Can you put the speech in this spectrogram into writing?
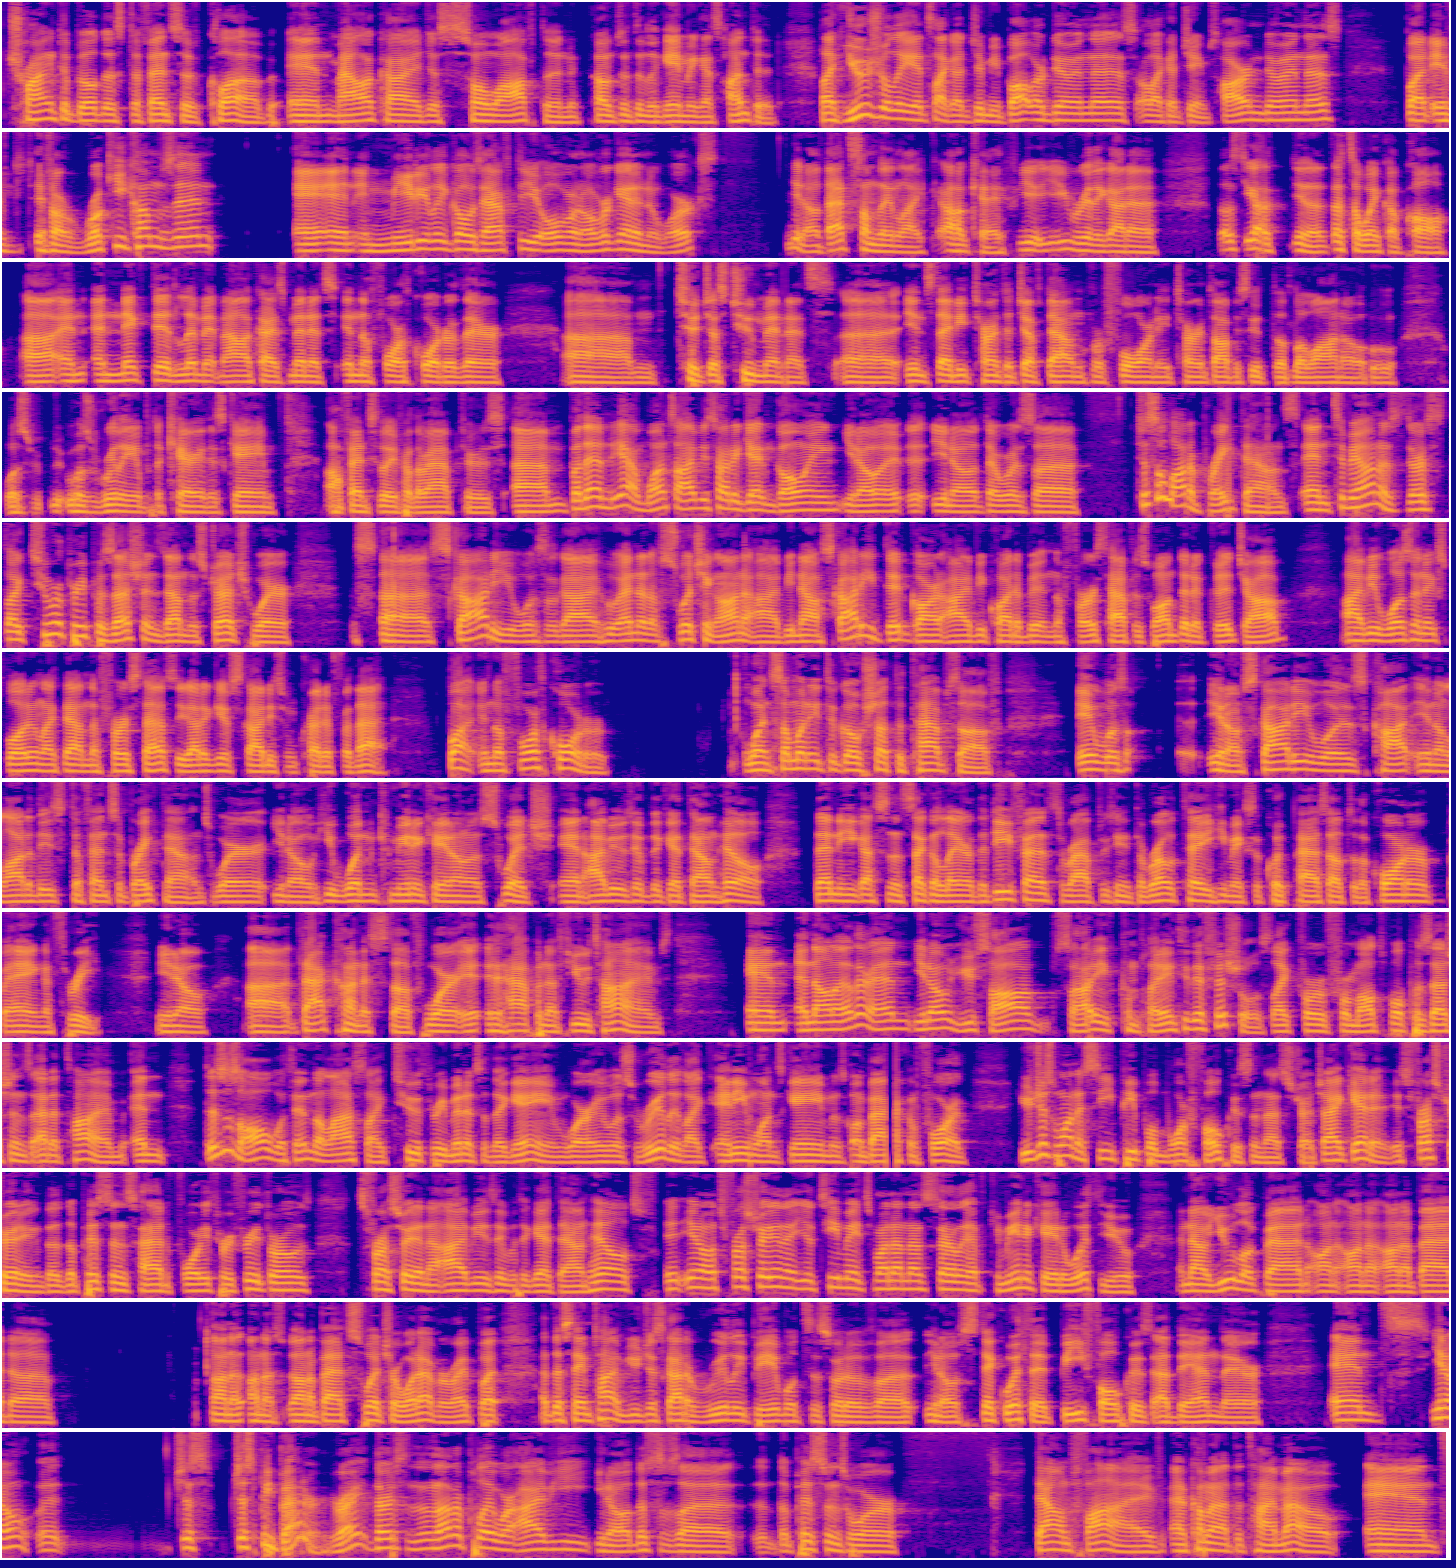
trying to build this defensive club, and Malachi just so often comes into the game and gets hunted. Like usually, it's like a Jimmy Butler doing this or like a James Harden doing this. But if if a rookie comes in and, and immediately goes after you over and over again and it works, you know that's something like okay, you you really gotta those you got you know that's a wake up call. Uh, and and Nick did limit Malachi's minutes in the fourth quarter there um, to just two minutes. Uh, instead, he turned to Jeff Dowtin for four, and he turned obviously to Dalano, who was was really able to carry this game offensively for the Raptors. Um, but then, yeah, once Ivey started getting going, you know, it, it, you know, there was uh, just a lot of breakdowns. And to be honest, there's like two or three possessions down the stretch where uh, Scottie was the guy who ended up switching on to Ivey. Now, Scottie did guard Ivey quite a bit in the first half as well, and did a good job. Ivey wasn't exploding like that in the first half, so you got to give Scottie some credit for that. But in the fourth quarter, when someone needed to go shut the taps off, it was you know Scottie was caught in a lot of these defensive breakdowns where you know he wouldn't communicate on a switch, and Ivey was able to get downhill. Then he gets in the second layer of the defense. The Raptors need to rotate. He makes a quick pass out to the corner, bang a three. You know uh, that kind of stuff where it, it happened a few times, and and on the other end, you know, you saw Scottie complaining to the officials like for for multiple possessions at a time. And this is all within the last like two, three minutes of the game where it was really like anyone's game was going back and forth. You just want to see people more focused in that stretch. I get it. It's frustrating. The, the Pistons had 43 free throws. It's frustrating that Ivey is able to get downhill. It's, it, you know, it's frustrating that your teammates might not necessarily have communicated with you, and now you look bad on on a, on a bad uh, on a on a on a bad switch or whatever, right? But at the same time, you just got to really be able to sort of uh, you know stick with it, be focused at the end there, and you know uh, just just be better, right? There's another play where Ivey, you know, this is a the Pistons were down five and coming out the timeout, and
